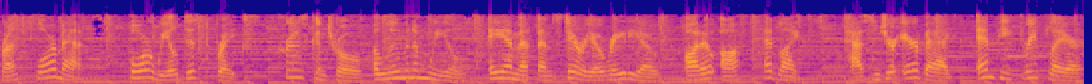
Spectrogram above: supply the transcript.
front floor mats, four-wheel disc brakes, cruise control, aluminum wheels, AM FM stereo radio, auto off headlights, passenger airbag, MP3 player,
